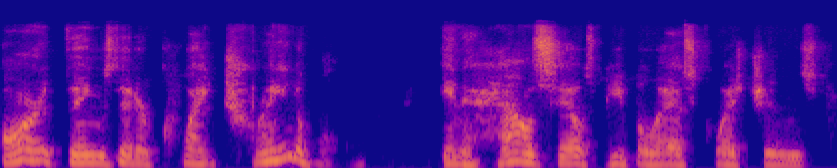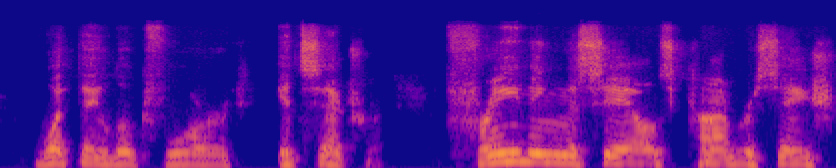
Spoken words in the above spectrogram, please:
are things that are quite trainable in how salespeople ask questions, what they look for, etc. Framing the sales conversation.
